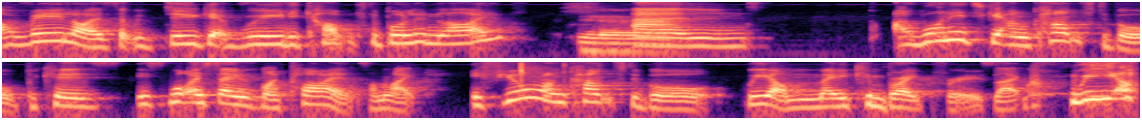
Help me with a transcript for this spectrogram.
I realised that we do get really comfortable in life, yeah. and I wanted to get uncomfortable because it's what I say with my clients. I'm like, if you're uncomfortable, we are making breakthroughs. Like we are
